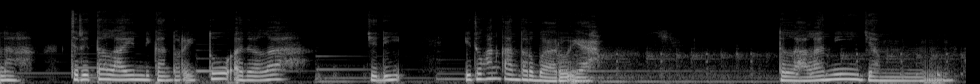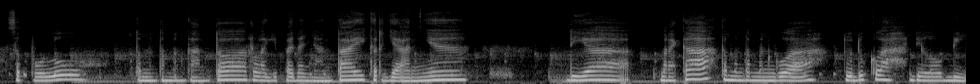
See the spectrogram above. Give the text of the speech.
Nah cerita lain di kantor itu adalah jadi itu kan kantor baru ya. Delala nih jam 10 teman-teman kantor lagi pada nyantai kerjaannya. Dia mereka teman-teman gue duduklah di lobi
